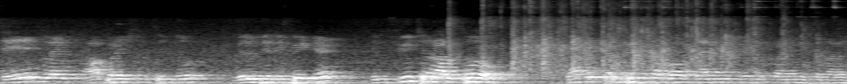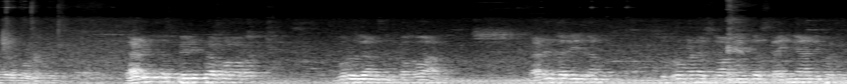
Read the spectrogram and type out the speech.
same like Operation Sindhu will be repeated in future also. That is the spirit of our Prime Minister, Prime Minister Narendra Modi. That is the spirit of our Murugan Bhagwan. That is the reason Subramania Swami is the Sainyadipati.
